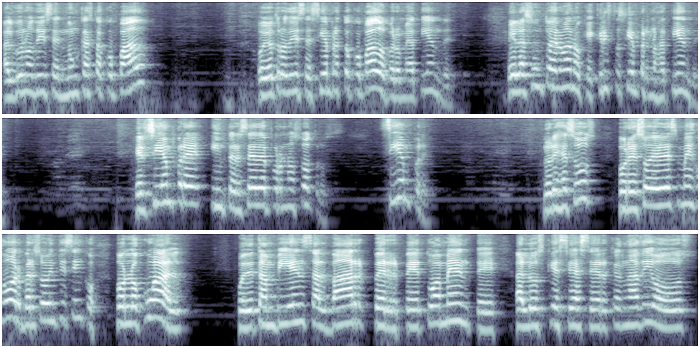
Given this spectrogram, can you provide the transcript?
Algunos dicen, nunca está ocupado. O otro dice, siempre está ocupado, pero me atiende. El asunto, hermano, que Cristo siempre nos atiende. Él siempre intercede por nosotros. Siempre. Gloria a Jesús. Por eso Él es mejor. Verso 25. Por lo cual puede también salvar perpetuamente a los que se acercan a Dios,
